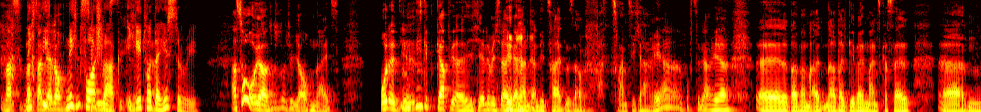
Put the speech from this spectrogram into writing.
Was, was Nicht, dann nicht, ja noch nicht Vorschlag. lustig- Ich rede von der History. Ach so, ja, das ist natürlich auch nice. Oder die, Mhm. es gibt, gab, äh, ich erinnere mich da gerne an, an die Zeiten, das ist auch fast 20 Jahre her, 15 Jahre her, äh, bei meinem alten Arbeitgeber in Mainz-Kastell, ähm,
